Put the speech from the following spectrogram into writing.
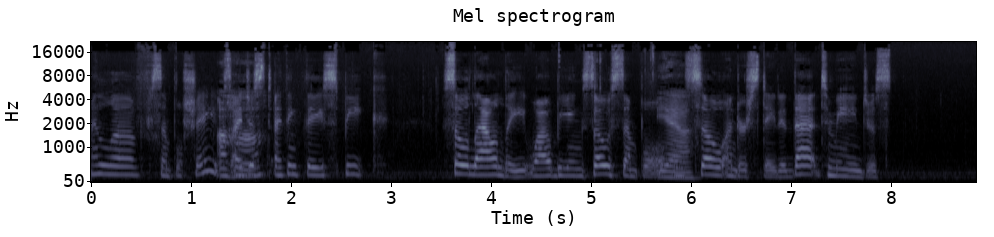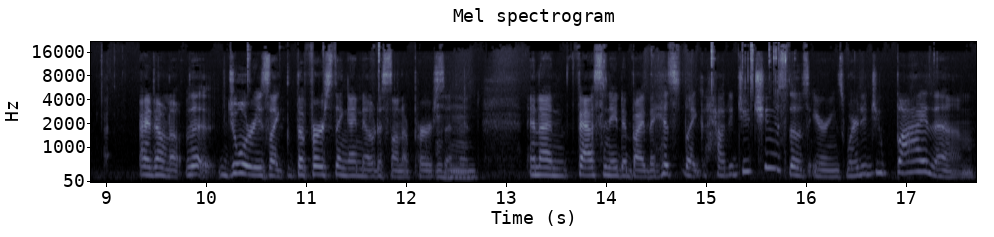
I love simple shapes. Uh-huh. I just I think they speak so loudly while being so simple yeah. and so understated. That to me just I don't know. The jewelry is like the first thing I notice on a person mm-hmm. and and I'm fascinated by the his like how did you choose those earrings? Where did you buy them?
